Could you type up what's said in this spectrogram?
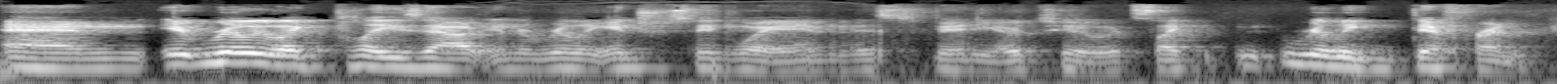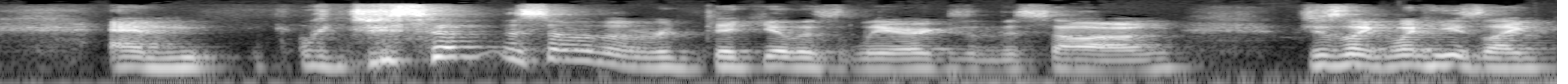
and it really like plays out in a really interesting way in this video too. It's like really different. And like just some, some of the ridiculous lyrics of the song. Just like when he's like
